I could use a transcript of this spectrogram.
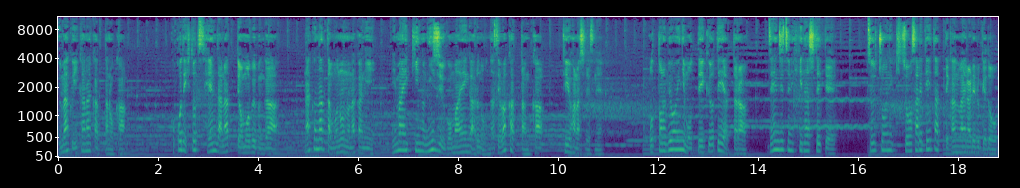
うまくいかなかったのか。ここで一つ変だなって思う部分が、亡くなったものの中に見舞い金の25万円があるのをなぜ分かったんかっていう話ですね。夫の病院に持っていく予定やったら、前日に引き出してて、通帳に記帳されていたって考えられるけど、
